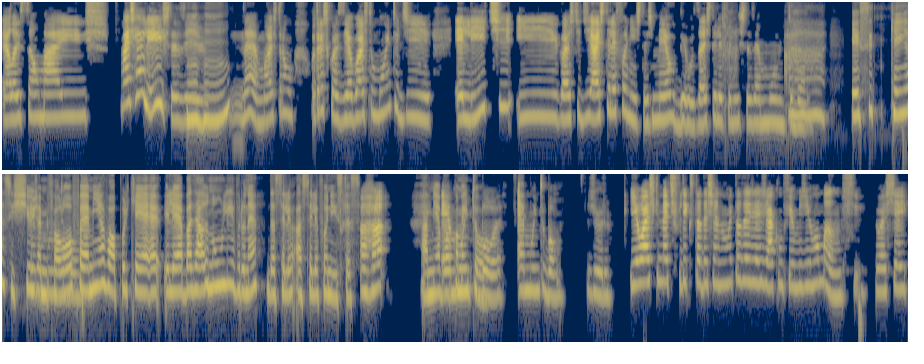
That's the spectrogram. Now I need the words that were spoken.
elas são mais. mais realistas e. Uhum. Né, mostram outras coisas. E eu gosto muito de Elite e gosto de As Telefonistas. Meu Deus, As Telefonistas é muito bom. Esse, quem assistiu É já me muito falou, bom. foi a minha avó, porque é- ele é baseado num livro, né? Das tele, As Telefonistas. Aham, A minha avó é muito comentou. boa. É muito bom, juro. E eu acho que Netflix tá deixando muito a desejar com filmes de romance. Eu achei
